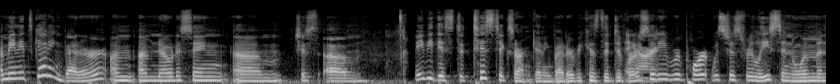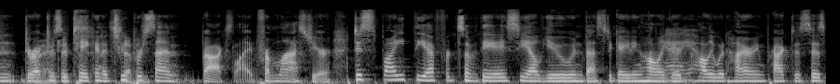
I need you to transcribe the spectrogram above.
I mean, it's getting better. I'm I'm noticing um, just. Um, Maybe the statistics aren't getting better because the diversity report was just released and women directors Right, have taken a two percent backslide from last year, despite the efforts of the ACLU investigating Hollywood Yeah, yeah. Hollywood hiring practices,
